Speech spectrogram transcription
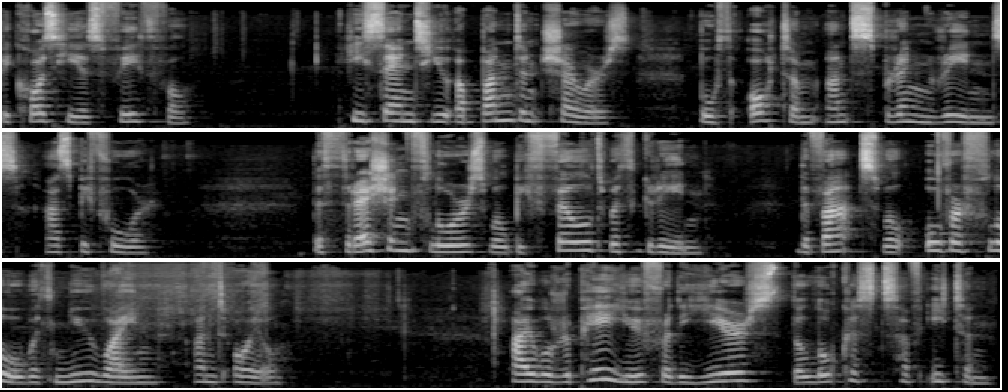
because he is faithful. He sends you abundant showers, both autumn and spring rains, as before. The threshing floors will be filled with grain, the vats will overflow with new wine and oil. I will repay you for the years the locusts have eaten,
